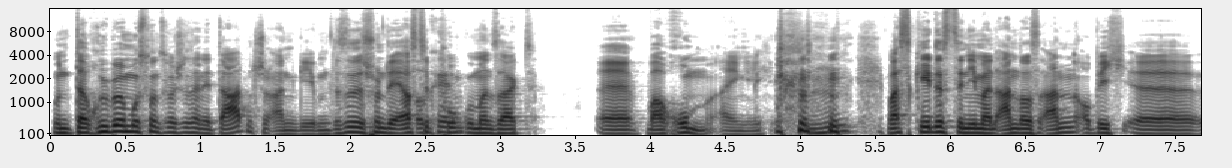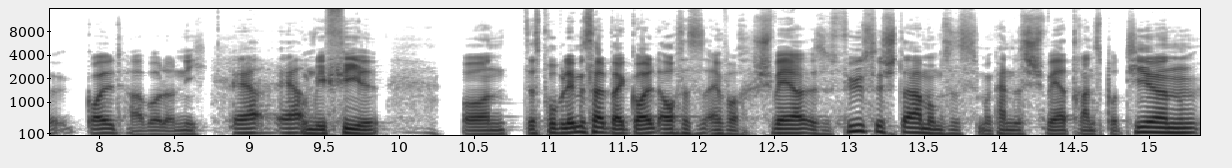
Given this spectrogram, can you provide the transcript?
Und darüber muss man zum Beispiel seine Daten schon angeben. Das ist schon der erste okay. Punkt, wo man sagt, äh, warum eigentlich? Mhm. Was geht es denn jemand anderes an, ob ich äh, Gold habe oder nicht? Ja, ja. Und wie viel? Und das Problem ist halt bei Gold auch, dass es einfach schwer ist, es ist physisch da, man, muss es, man kann es schwer transportieren,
